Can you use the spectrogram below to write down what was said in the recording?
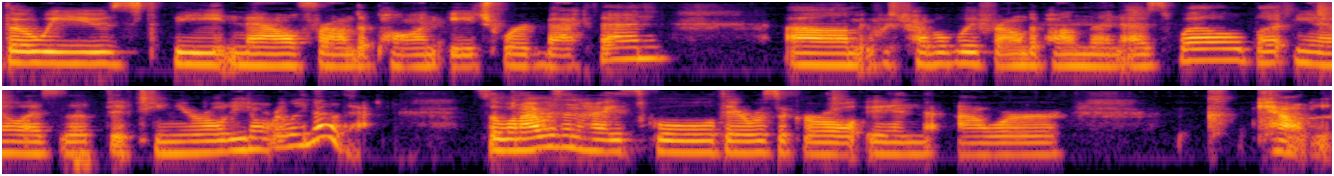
though we used the now frowned upon H word back then. Um, it was probably frowned upon then as well, but you know, as a 15 year old, you don't really know that. So when I was in high school, there was a girl in our county.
